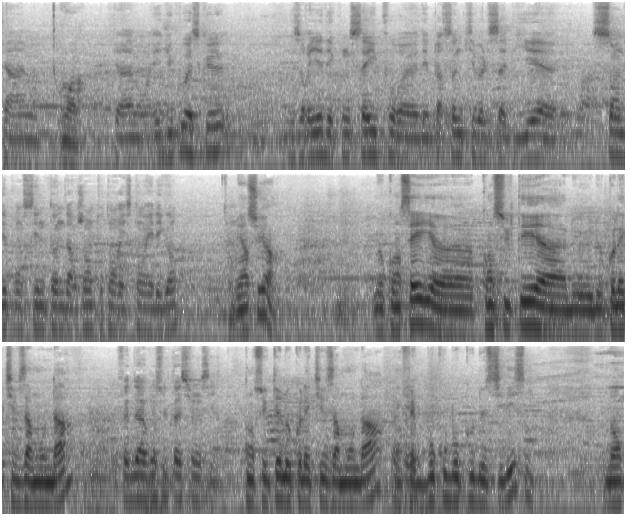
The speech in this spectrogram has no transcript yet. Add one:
Carrément. Voilà. Et du coup, est-ce que vous auriez des conseils pour euh, des personnes qui veulent s'habiller euh, sans dépenser une tonne d'argent tout en restant élégant? Bien sûr. Le conseil, euh, consultez le, collectif Zamunda. Vous faites de la consultation aussi Consultez le collectif Zamunda. On fait beaucoup, beaucoup de stylisme. Donc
